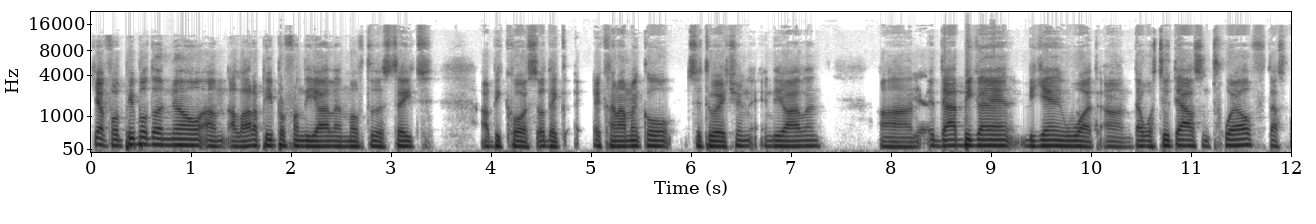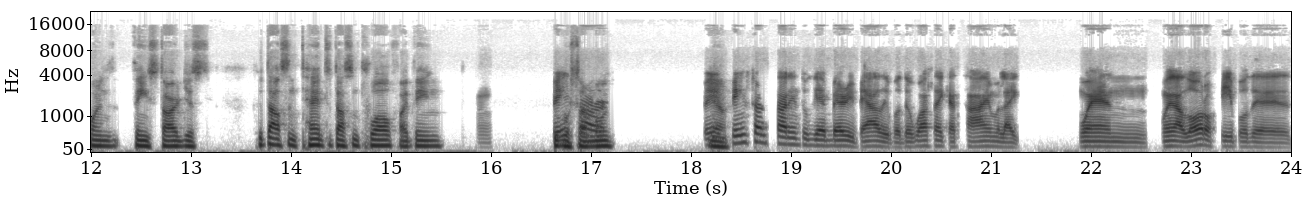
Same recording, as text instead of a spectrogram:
Yeah, for people don't know, um, a lot of people from the island moved to the states uh, because of the economical situation in the island. Um, Yeah. That began began what? Um, that was 2012. That's when things started. Just 2010, 2012, I think. People Things start are Yeah. things are starting to get very but there was like a time like when when a lot of people that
